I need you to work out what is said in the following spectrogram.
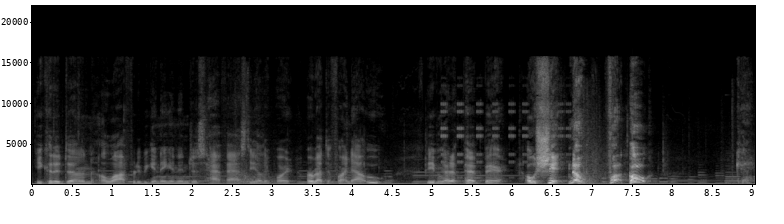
he could have done a lot for the beginning and then just half-assed the other part. We're about to find out. Ooh, they even got a pet bear. Oh shit! No! Fuck! Oh! Okay.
